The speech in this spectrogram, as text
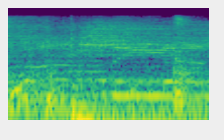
All the other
